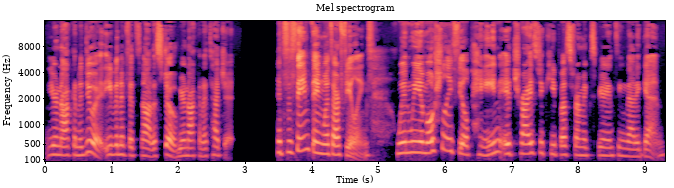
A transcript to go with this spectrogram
you're not going to do it. Even if it's not a stove, you're not going to touch it. It's the same thing with our feelings. When we emotionally feel pain, it tries to keep us from experiencing that again.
